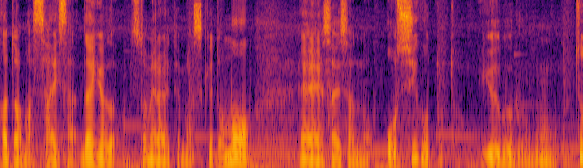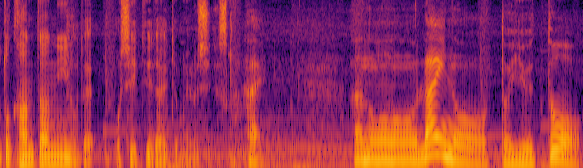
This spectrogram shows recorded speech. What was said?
あとはまあ蔡さん代表を務められてますけども、えー、蔡さんのお仕事という部分ちょっと簡単にいいので教えていただいてもよろしいですか？はいあのライノというと,、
